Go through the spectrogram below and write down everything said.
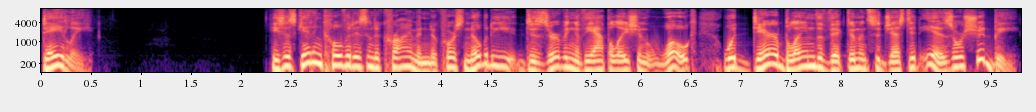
daily. He says getting COVID isn't a crime, and of course, nobody deserving of the appellation woke would dare blame the victim and suggest it is or should be.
